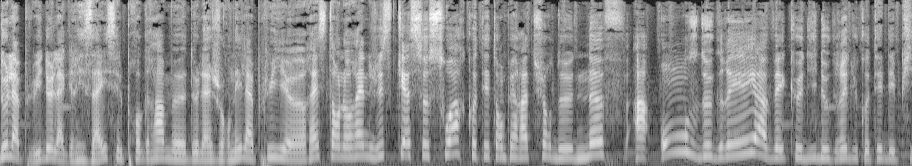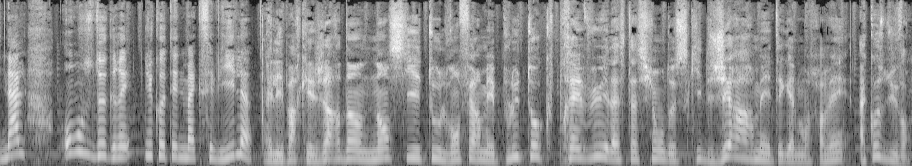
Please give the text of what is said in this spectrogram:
De la pluie, de la grisaille, c'est le programme de la journée. La pluie euh, reste en Lorraine jusqu'à ce soir, côté température de 9 à 11 degrés, avec 10 degrés du côté d'Épinal, 11 degrés du côté de Maxéville. Et les parcs et jardins de Nancy et Toul vont fermer plus tôt que prévu et la station de ski de Gérardmer est également fermée à cause du vent.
